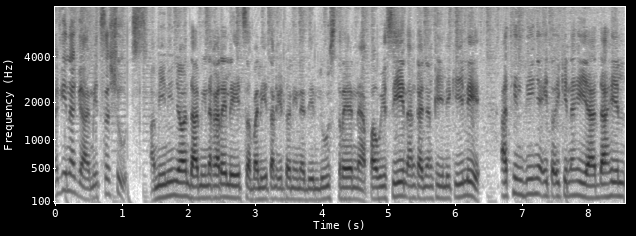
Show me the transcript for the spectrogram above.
na ginagamit sa shoots. Aminin nyo, daming nakarelate sa balitang ito ni Nadine Lustre na pawisin ang kanyang kilikili at hindi niya ito ikinahiya dahil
